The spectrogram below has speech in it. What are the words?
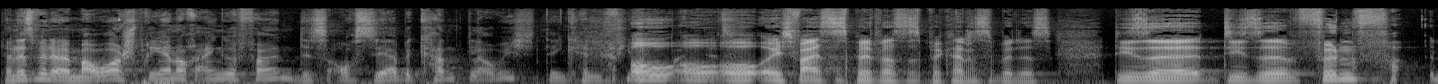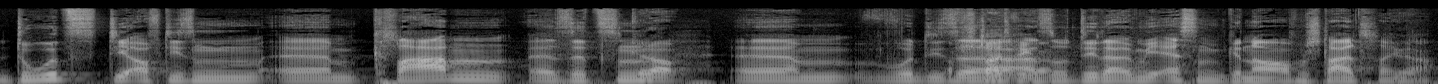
Dann ist mir der Mauerspringer noch eingefallen, das ist auch sehr bekannt, glaube ich. Den kennen viele. Oh, oh, oh, ich weiß das Bild, was das bekannteste Bild ist. Diese, diese fünf Dudes, die auf diesem ähm, Kran äh, sitzen, Genau. ähm, wo diese, Stahlträger. also die da irgendwie essen, genau, auf dem Stahlträger.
